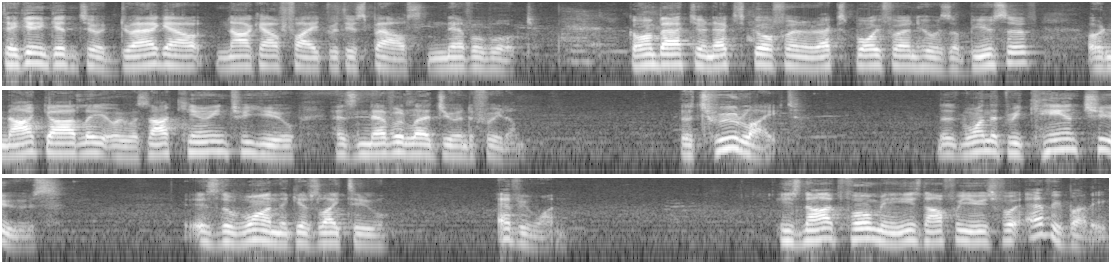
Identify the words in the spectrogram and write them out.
Taking and getting into a drag out, knockout fight with your spouse never worked. Going back to an ex girlfriend or ex boyfriend who was abusive or not godly or was not caring to you has never led you into freedom. The true light, the one that we can choose, is the one that gives light to everyone. He's not for me, he's not for you, he's for everybody.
